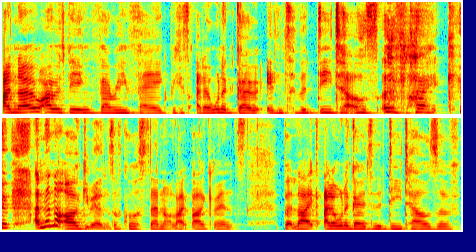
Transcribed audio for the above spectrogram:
I know I was being very vague because I don't want to go into the details of like, and they're not arguments, of course, they're not like arguments, but like, I don't want to go into the details of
